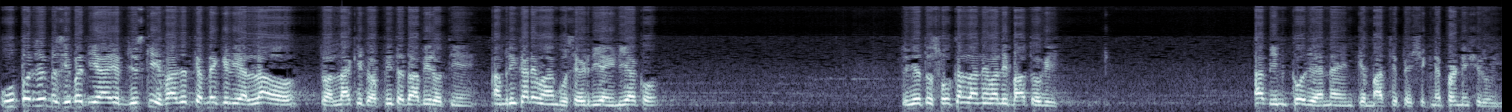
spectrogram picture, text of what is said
ऊपर से मुसीबत यह है जिसकी हिफाजत करने के लिए अल्लाह हो तो अल्लाह की तो अपनी तदाबीर होती है। अमेरिका ने वहाँ घुसेड़ दिया, इंडिया को। तो ये तो सोकन लाने वाली बात हो गई। अब इनको जो है ना, इनके माथे पे शिकने पड़नी शुरू हुई।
